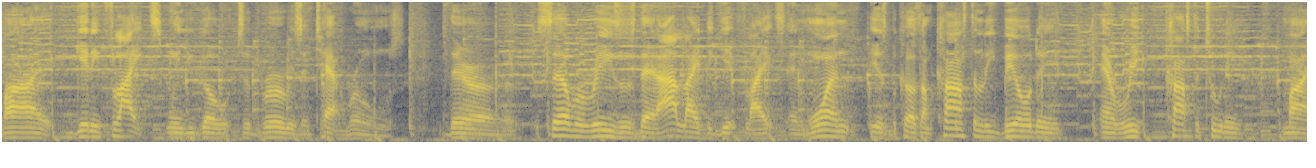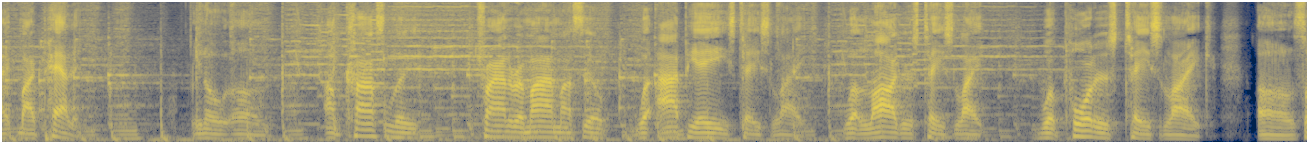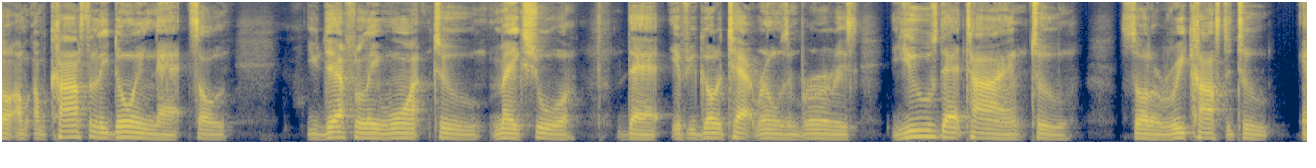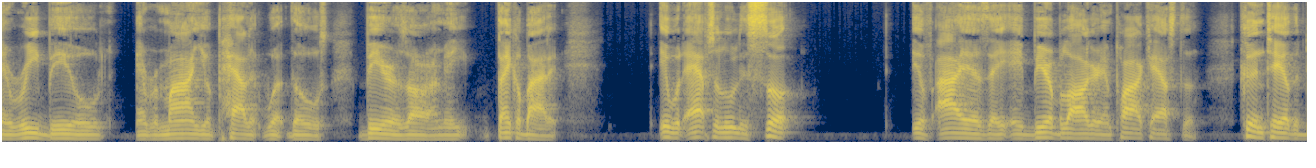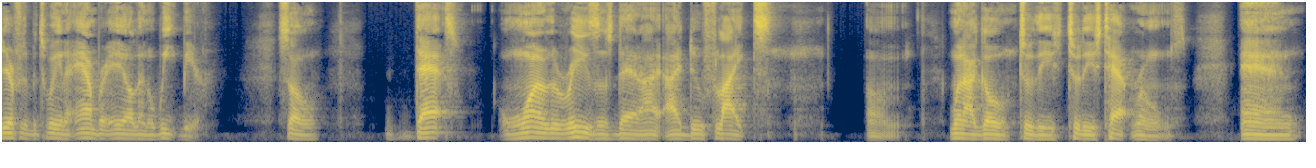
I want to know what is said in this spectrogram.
by getting flights when you go to breweries and tap rooms. There are several reasons that I like to get flights, and one is because I'm constantly building and reconstituting my my palate. You know, um, I'm constantly trying to remind myself what IPAs taste like, what lagers taste like, what porters taste like. Uh, so I'm, I'm constantly doing that. So you definitely want to make sure that if you go to tap rooms and breweries, use that time to sort of reconstitute and rebuild and remind your palate what those beers are. I mean, think about it. It would absolutely suck if I, as a, a beer blogger and podcaster, couldn't tell the difference between an amber ale and a wheat beer. So that's one of the reasons that I, I do flights um, when I go to these to these tap rooms. And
